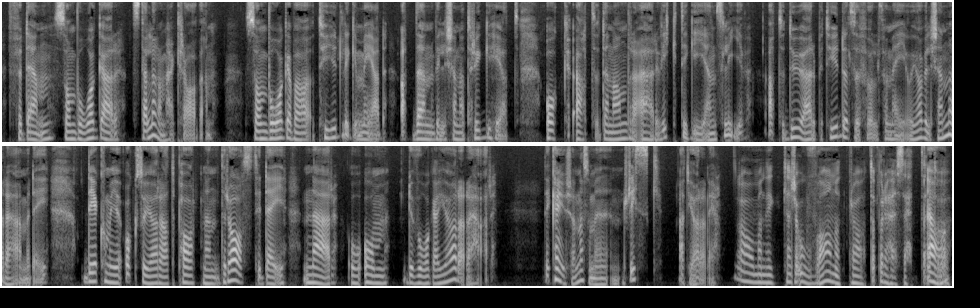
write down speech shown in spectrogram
för den som vågar ställa de här kraven. Som vågar vara tydlig med att den vill känna trygghet och att den andra är viktig i ens liv att du är betydelsefull för mig och jag vill känna det här med dig. Det kommer ju också göra att partnern dras till dig när och om du vågar göra det här. Det kan ju kännas som en risk att göra det. Ja, och man är kanske ovan att prata på det här sättet. Ja.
